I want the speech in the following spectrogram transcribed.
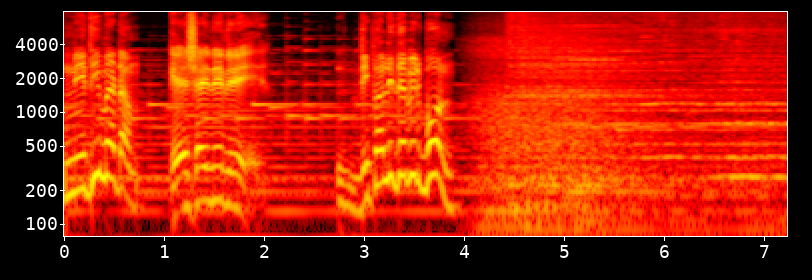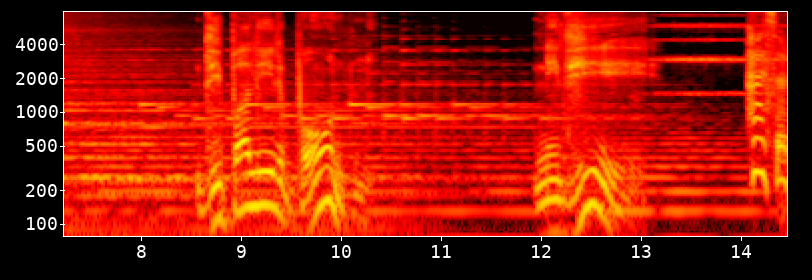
নিধি ম্যাডাম। কে সেই নিধি? দীপালি দেবীর বোন। দীপালির বোন। নিধি। হ্যাঁ স্যার।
